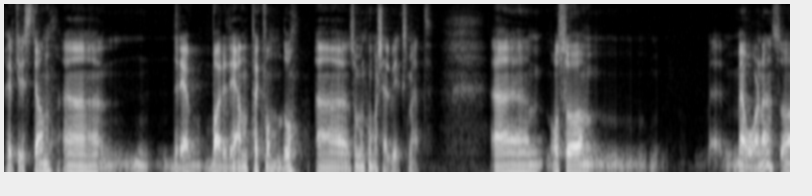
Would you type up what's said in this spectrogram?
Per Christian eh, drev bare ren taekwondo eh, som en kommersiell virksomhet. Eh, og så med årene så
